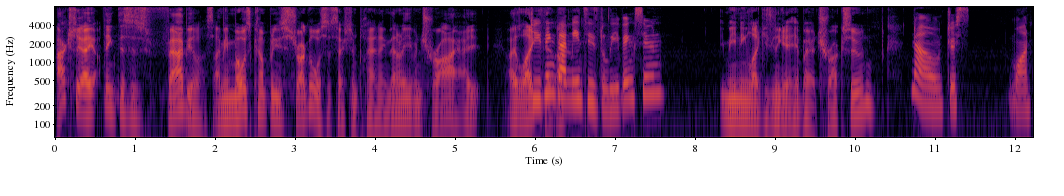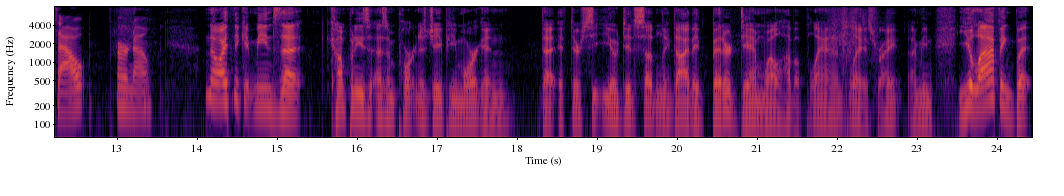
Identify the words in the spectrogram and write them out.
Actually, I think this is fabulous. I mean, most companies struggle with succession planning; they don't even try. I I like. Do you think it. I- that means he's leaving soon? Meaning like he's gonna get hit by a truck soon? No, just wants out or no? No, I think it means that companies as important as J.P. Morgan, that if their CEO did suddenly die, they better damn well have a plan in place, right? I mean, you're laughing, but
